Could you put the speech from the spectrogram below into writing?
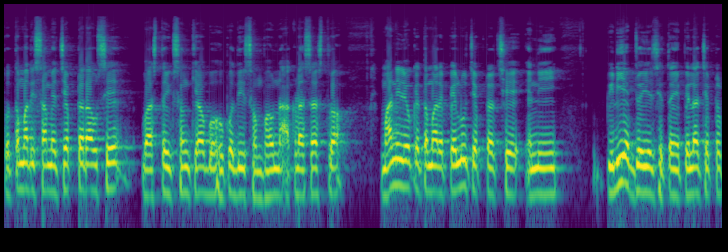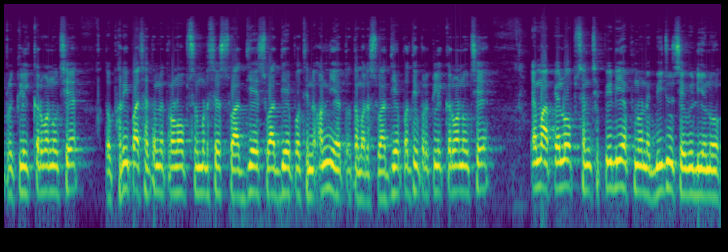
તો તમારી સામે ચેપ્ટર આવશે, વાસ્તવિક સંખ્યાઓ બહુપદી, સંભાવના, આંકડાશાસ્ત્ર. માની લો કે તમારે પહેલું ચેપ્ટર છે, એની પીડીએફ જોઈએ છે, તો એ પહેલા ચેપ્ટર પર ક્લિક કરવાનું છે. તો ફરી પાછા તમને ત્રણ ઓપ્શન મળશે, સ્વાધ્યાય સ્વાધ્યાય પોથીને અન્ય. તો તમારે સ્વાધ્યાય પોથી પર ક્લિક કરવાનું છે. એમાં પહેલો ઓપ્શન છે પીડીએફનું અને બીજું છે વિડીયોનું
